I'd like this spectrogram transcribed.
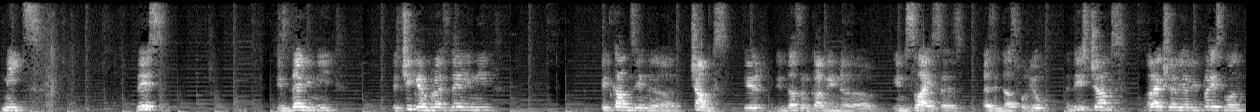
Meats. This is deli meat, the chicken breast deli meat. It comes in uh, chunks here, it doesn't come in, uh, in slices as it does for you. And these chunks are actually a replacement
